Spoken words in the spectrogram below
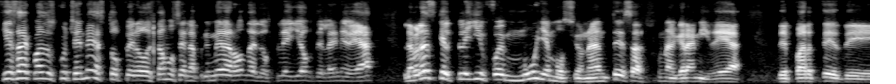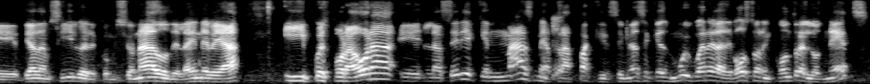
quién sabe cuándo escuchen esto, pero estamos en la primera ronda de los playoffs de la NBA. La verdad es que el play-in fue muy emocionante, esa es una gran idea de parte de, Adam Silver, el comisionado de la NBA. Y pues por ahora eh, la serie que más me atrapa, que se me hace que es muy buena, la de Boston en contra de los Nets.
